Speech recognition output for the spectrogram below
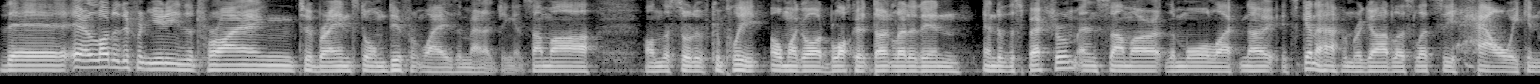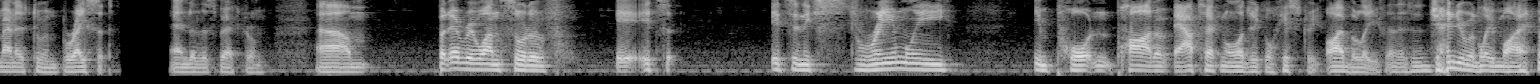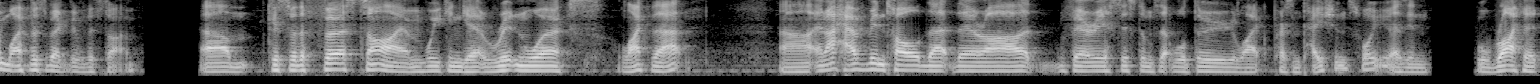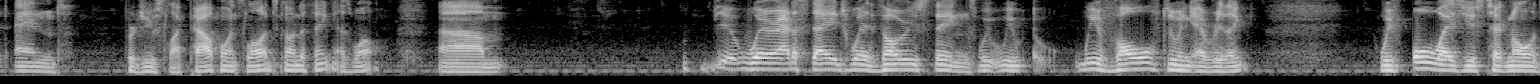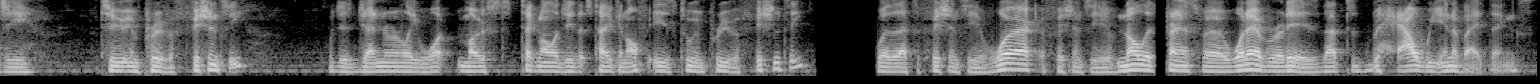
there a lot of different unis are trying to brainstorm different ways of managing it. Some are on the sort of complete, oh my god, block it, don't let it in end of the spectrum, and some are the more like, no, it's going to happen regardless. Let's see how we can manage to embrace it end of the spectrum. Um, but everyone's sort of it's it's an extremely important part of our technological history, I believe, and this is genuinely my my perspective this time. Because um, for the first time, we can get written works like that, uh, and I have been told that there are various systems that will do like presentations for you, as in will write it and produce like PowerPoint slides kind of thing as well. Um, we're at a stage where those things we we we evolved doing everything. We've always used technology to improve efficiency, which is generally what most technology that's taken off is to improve efficiency. Whether that's efficiency of work, efficiency of knowledge transfer, whatever it is, that's how we innovate things.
